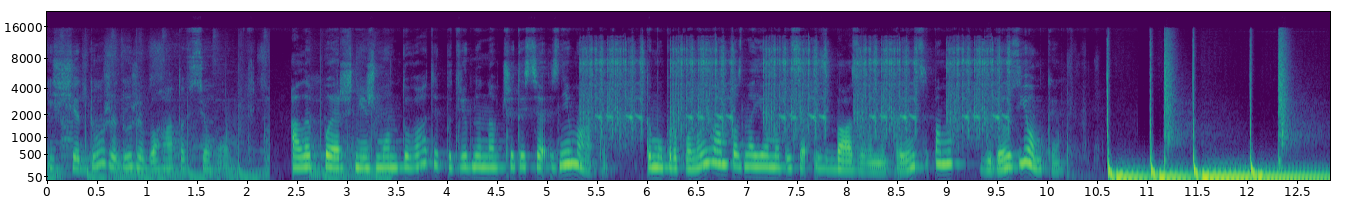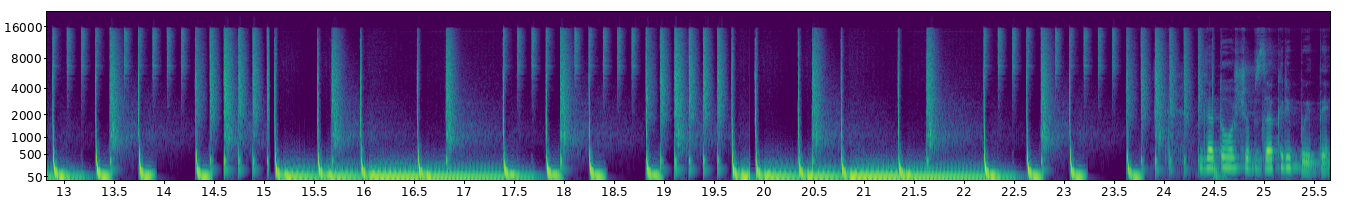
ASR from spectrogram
і ще дуже-дуже багато всього. Але перш ніж монтувати, потрібно навчитися знімати. Тому пропоную вам познайомитися із базовими принципами відеозйомки. Для того, щоб закріпити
